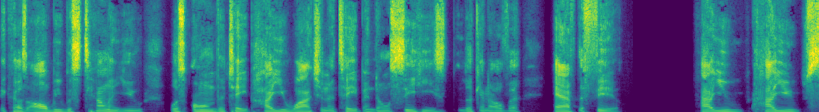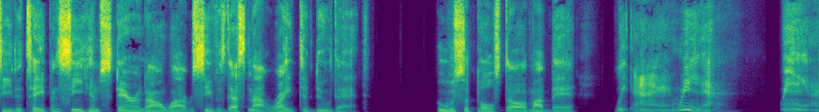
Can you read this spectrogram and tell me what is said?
because all we was telling you was on the tape. How you watching the tape and don't see he's looking over half the field? How you how you see the tape and see him staring down wide receivers? That's not right to do that. Who was supposed to? Oh, my bad. We uh, we uh, we. Uh,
